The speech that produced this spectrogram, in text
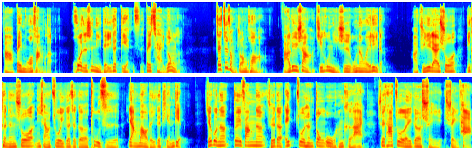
啊被模仿了，或者是你的一个点子被采用了，在这种状况啊，法律上啊几乎你是无能为力的啊。举例来说，你可能说你想要做一个这个兔子样貌的一个甜点，结果呢，对方呢觉得诶做成动物很可爱，所以他做了一个水水獭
